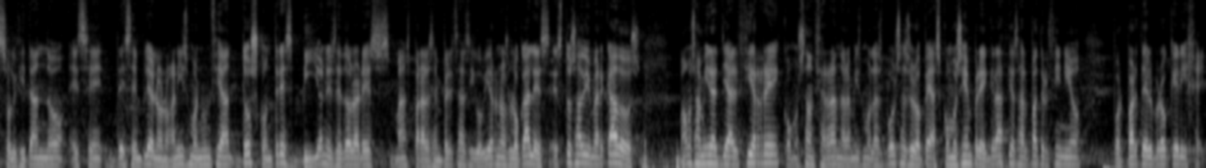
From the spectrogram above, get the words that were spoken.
solicitando ese desempleo. El organismo anuncia 2,3 billones de dólares más para las empresas y gobiernos locales. Estos mercados Vamos a mirar ya el cierre, cómo están cerrando ahora mismo las bolsas europeas. Como siempre, gracias al patrocinio por parte del broker IG.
